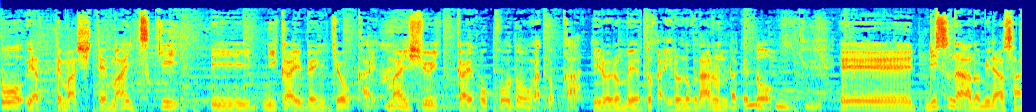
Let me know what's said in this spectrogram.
をやってまして毎月2回勉強会、はい、毎週1回歩行動画とかいろいろメールとかいろんなことあるんだけど、うんうんうん、えー、リスナーの皆さん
